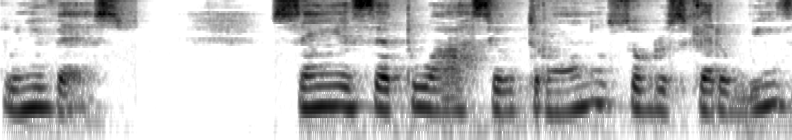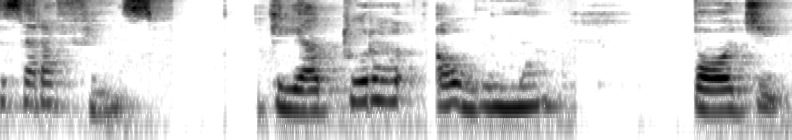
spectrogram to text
do universo, sem excetuar seu trono sobre os querubins e serafins. Criatura alguma pode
